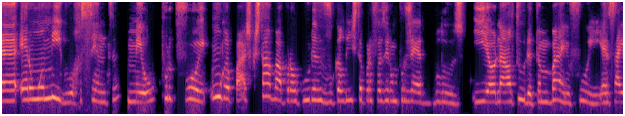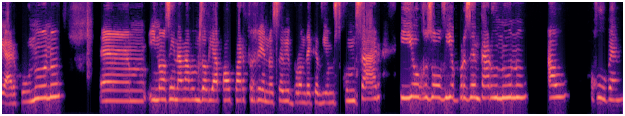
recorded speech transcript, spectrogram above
Uh, era um amigo recente meu, porque foi um rapaz que estava à procura de vocalista para fazer um projeto de blues. E eu, na altura, também fui ensaiar com o Nuno, um, ehm, e nós ainda andávamos ali a palpar terreno, a saber por onde é que havíamos de começar, e eu resolvi apresentar o Nuno ao Ruben.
